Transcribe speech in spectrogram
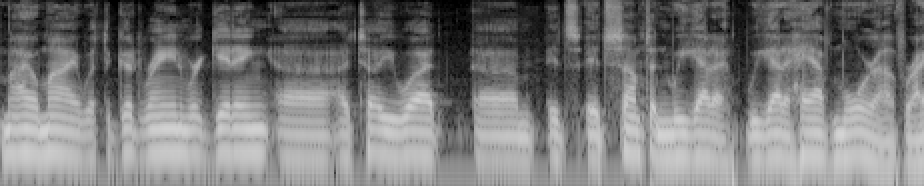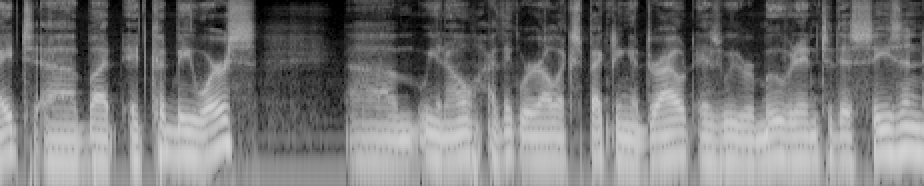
my oh my, with the good rain we're getting, uh, I tell you what, um, it's it's something we gotta we gotta have more of, right? Uh, but it could be worse. Um, you know, I think we're all expecting a drought as we were moving into this season,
